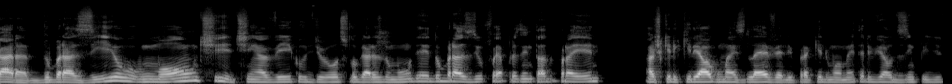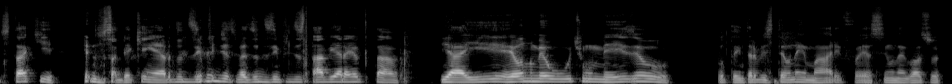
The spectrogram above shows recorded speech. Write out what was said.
cara, do Brasil, um monte, tinha veículo de outros lugares do mundo, e aí do Brasil foi apresentado para ele. Acho que ele queria algo mais leve ali para aquele momento, ele viu "Ah, o Desimpedidos está aqui. Ele não sabia quem era do Desimpedidos, mas o Desimpedidos estava e era eu que estava. E aí, eu, no meu último mês, eu puta, entrevistei o Neymar e foi assim um negócio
